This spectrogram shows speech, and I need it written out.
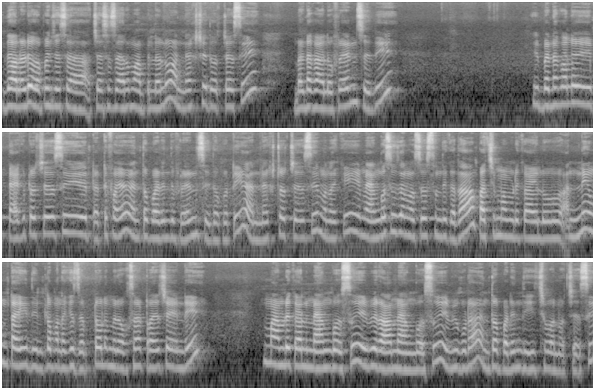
ఇది ఆల్రెడీ ఓపెన్ చేసే చేసేసారు మా పిల్లలు. అండ్ నెక్స్ట్ ఇది వచ్చేసి బెండకాయలు ఫ్రెండ్స్ ఇది. ఈ బెండకాయలు ఈ ప్యాకెట్ వచ్చేసి థర్టీ ఫైవ్ ఎంతో పడింది ఫ్రెండ్స్ ఇది ఒకటి. అండ్ నెక్స్ట్ వచ్చేసి మనకి మ్యాంగో సీజన్ వచ్చేస్తుంది కదా పచ్చి మామిడికాయలు అన్నీ ఉంటాయి దీంట్లో. మనకి జెప్టోలో మీరు ఒకసారి ట్రై చేయండి. మామిడికాయలు మ్యాంగోస్ ఇవి రా మ్యాంగోస్ ఇవి కూడా ఎంతో పడింది ఈచ్ వన్ వచ్చేసి.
